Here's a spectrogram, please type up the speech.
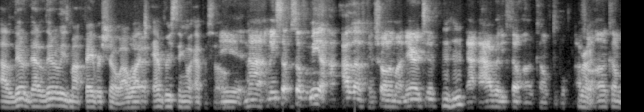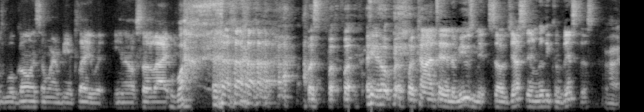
I literally that literally is my favorite show. I watch every single episode. Yeah, nah. I mean, so so for me, I, I love controlling my narrative. hmm I, I really felt uncomfortable. I Right. felt uncomfortable going somewhere and being played with. You know, so like What? for, for, for you know for, for content and amusement. So Justin really convinced us right.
